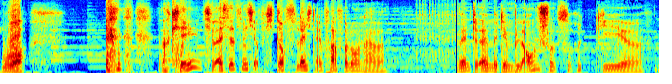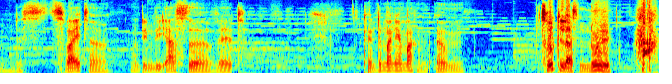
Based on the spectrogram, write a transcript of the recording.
Wow. okay, ich weiß jetzt nicht, ob ich doch vielleicht ein paar verloren habe. Eventuell mit dem Blauen schon zurückgehe in das zweite und in die erste Welt. Könnte man ja machen. Ähm, Zurückgelassen. Null. Ha!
